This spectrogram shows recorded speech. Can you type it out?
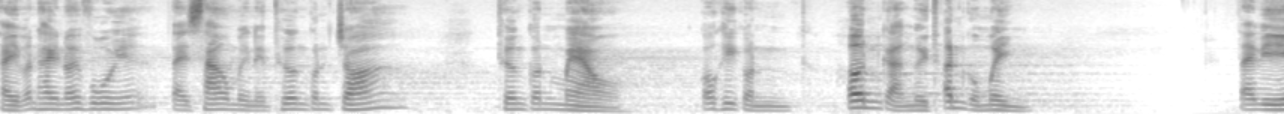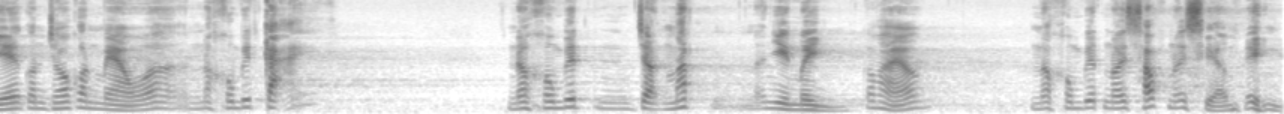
Thầy vẫn hay nói vui ấy, tại sao mình lại thương con chó thương con mèo có khi còn hơn cả người thân của mình? Tại vì con chó con mèo á, nó không biết cãi. Nó không biết trợn mắt nó nhìn mình có phải không? Nó không biết nói sóc nói xỉa mình.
